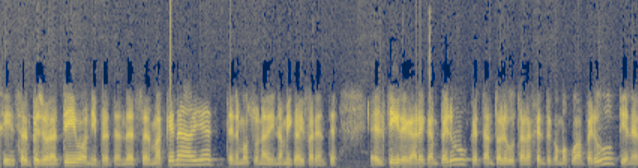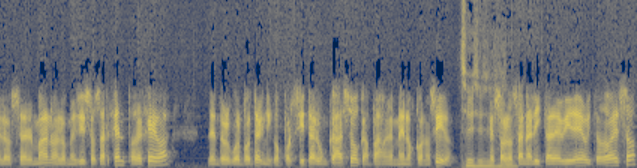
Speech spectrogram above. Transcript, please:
sin ser peyorativo ni pretender ser más que nadie, tenemos una dinámica diferente. El Tigre Gareca en Perú, que tanto le gusta a la gente como juega Perú, tiene los hermanos, los mellizos sargentos de Jeva dentro del cuerpo técnico, por citar un caso capaz menos conocido, que son los analistas de video y todo eso,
